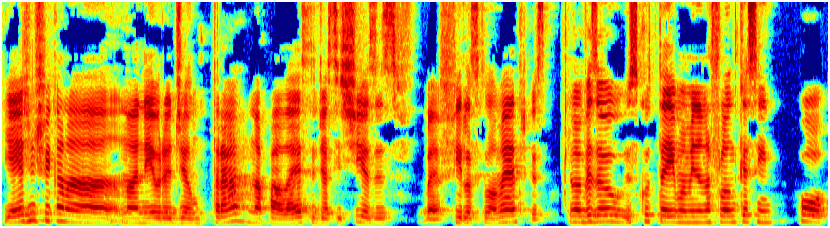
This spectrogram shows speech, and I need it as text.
E aí a gente fica na, na neura de entrar na palestra, de assistir, às vezes é, filas quilométricas. E uma vez eu escutei uma menina falando que assim, pô,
